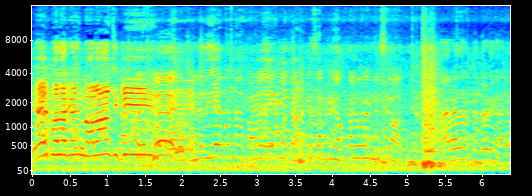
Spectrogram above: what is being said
జై బోలగంజ్ మహారాజ్కి. కమిటీ సభ్యులు ఒక్కరు కూడా మిస్ కావద్దు. ఆరాధన పెద్దోడు కాదు.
